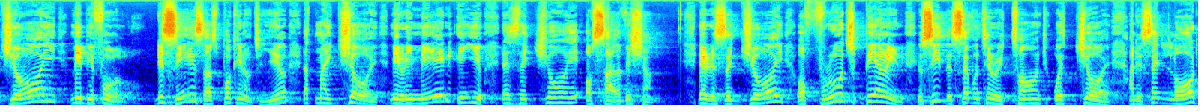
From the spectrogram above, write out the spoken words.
joy may be full. These things I've spoken unto you, that my joy may remain in you. There's the joy of salvation. There is a joy of fruit bearing. You see, the 70 returned with joy. And he said, Lord,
